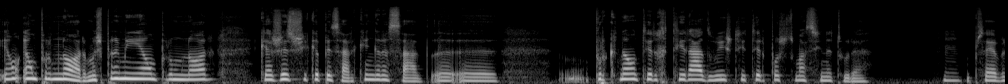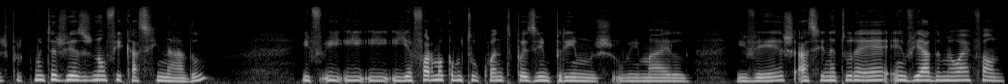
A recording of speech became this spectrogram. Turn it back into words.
É um, é um pormenor, mas para mim é um pormenor que às vezes fica a pensar que engraçado, uh, uh, porque não ter retirado isto e ter posto uma assinatura? Hum. Percebes? Porque muitas vezes não fica assinado e, e, e, a forma como tu, quando depois imprimes o e-mail e vês, a assinatura é enviada do meu iPhone.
